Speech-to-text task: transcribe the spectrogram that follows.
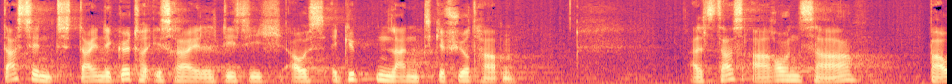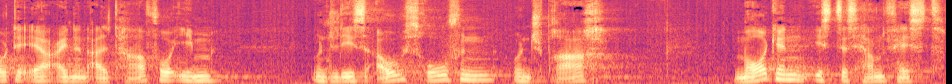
das sind deine Götter Israel, die sich aus Ägyptenland geführt haben. Als das Aaron sah, baute er einen Altar vor ihm und ließ ausrufen und sprach, Morgen ist des Herrn Fest.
